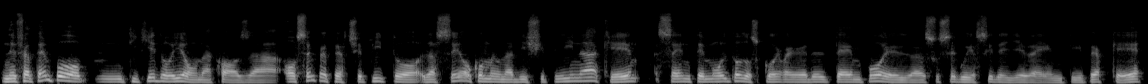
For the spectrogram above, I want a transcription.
Nel frattempo mh, ti chiedo io una cosa, ho sempre percepito la SEO come una disciplina che sente molto lo scorrere del tempo e il susseguirsi degli eventi, perché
